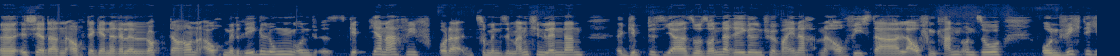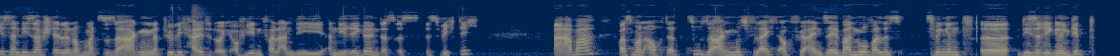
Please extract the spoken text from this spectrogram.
äh, ist ja dann auch der generelle Lockdown, auch mit Regelungen und es gibt ja nach wie, oder zumindest in manchen Ländern, äh, gibt es ja so Sonderregeln für Weihnachten, auch wie es da laufen kann und so. Und wichtig ist an dieser Stelle nochmal zu sagen, natürlich haltet euch auf jeden Fall an die, an die Regeln, das ist, ist wichtig. Aber was man auch dazu sagen muss, vielleicht auch für einen selber, nur weil es zwingend äh, diese Regeln gibt,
